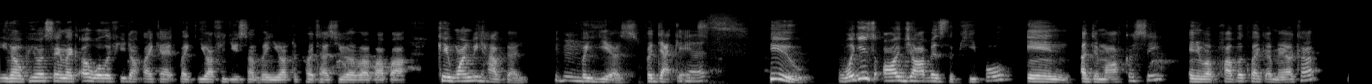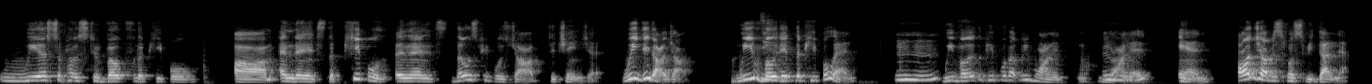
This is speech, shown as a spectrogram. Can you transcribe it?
you know, people are saying like, oh, well, if you don't like it, like you have to do something, you have to protest, you have blah, blah, blah. Okay, one, we have been mm-hmm. for years, for decades. Yes. Two, what is our job as the people in a democracy, in a republic like America? We're supposed to vote for the people. Um, and then it's the people, and then it's those people's job to change it. We did our job. We voted the people in. Mm-hmm. We voted the people that we wanted mm-hmm. wanted in. Our job is supposed to be done now.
